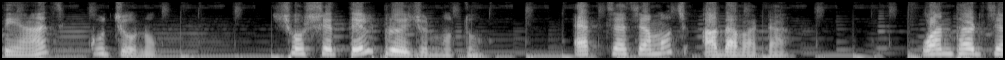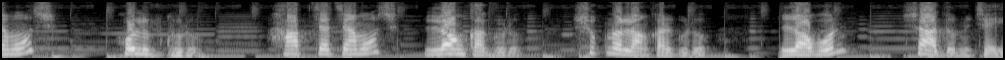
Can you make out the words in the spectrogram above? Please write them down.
পেঁয়াজ কুচোনো। সর্ষের তেল প্রয়োজন মতো। এক চা চামচ আদা বাটা। ওয়ান থার্ড চামচ হলুদ গুঁড়ো। হাফ চা চামচ লঙ্কা গুঁড়ো, শুকনো লঙ্কার গুঁড়ো। লবণ স্বাদ অনুযায়ী।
